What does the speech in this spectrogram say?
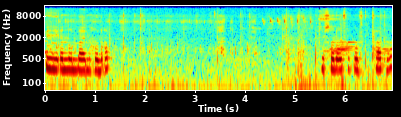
Okay, die anderen beiden hauen ab. Wir schauen einfach mal auf die Karte.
